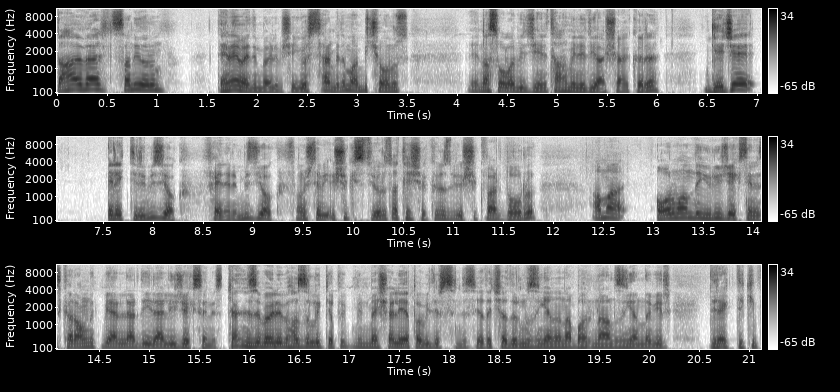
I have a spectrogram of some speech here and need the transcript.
daha evvel sanıyorum denemedim böyle bir şey göstermedim ama birçoğunuz e, nasıl olabileceğini tahmin ediyor aşağı yukarı. Gece elektriğimiz yok, fenerimiz yok. Sonuçta bir ışık istiyoruz, ateş yakıyoruz, bir ışık var doğru. Ama ormanda yürüyecekseniz, karanlık bir yerlerde ilerleyecekseniz kendinize böyle bir hazırlık yapıp bir meşale yapabilirsiniz. Ya da çadırınızın yanına, barınağınızın yanına bir direk dikip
